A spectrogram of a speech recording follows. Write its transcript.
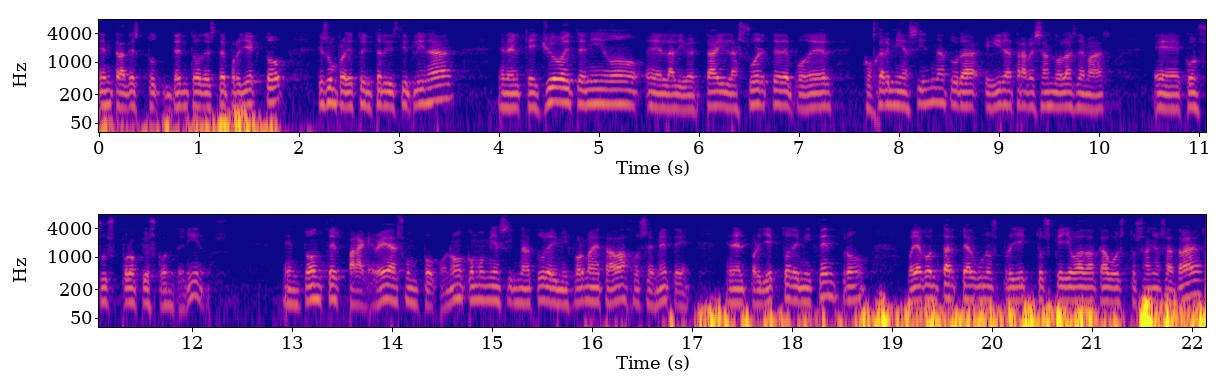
entra de esto, dentro de este proyecto que es un proyecto interdisciplinar en el que yo he tenido eh, la libertad y la suerte de poder coger mi asignatura e ir atravesando las demás eh, con sus propios contenidos. Entonces, para que veas un poco, ¿no? Cómo mi asignatura y mi forma de trabajo se mete en el proyecto de mi centro, voy a contarte algunos proyectos que he llevado a cabo estos años atrás,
